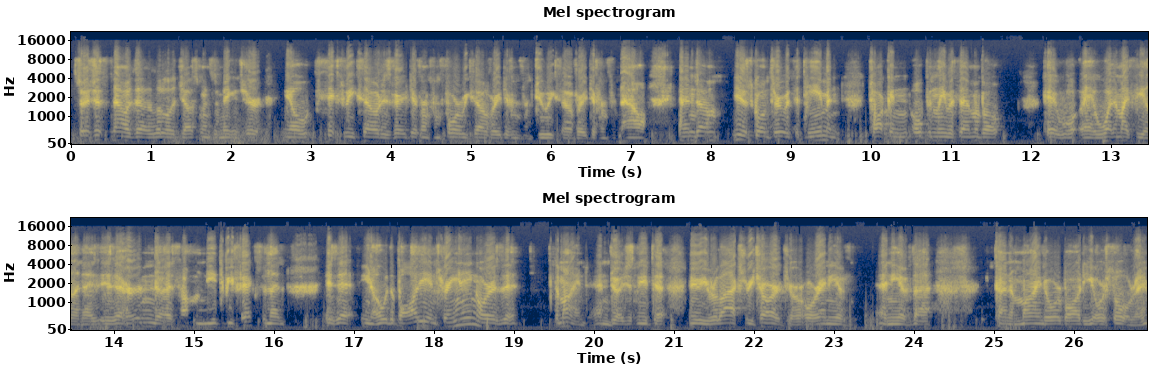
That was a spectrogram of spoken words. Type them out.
so it's just now the little adjustments of making sure you know six weeks out is very different from four weeks out very different from two weeks out very different from now and um, you're just going through it with the team and talking openly with them about okay, hey, what am I feeling? Is, is, it hurting? Does something need to be fixed? And then is it, you know, the body and training or is it the mind and do i just need to maybe relax recharge or, or any of any of that kind of mind or body or soul right?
